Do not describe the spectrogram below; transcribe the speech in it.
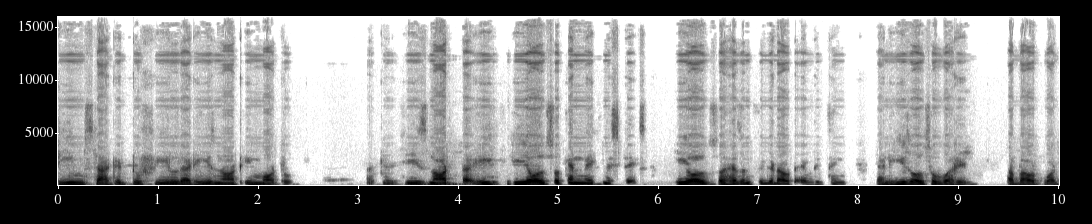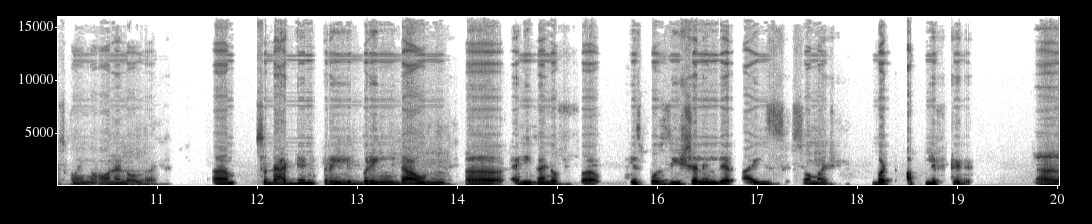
Team started to feel that he is not immortal. Okay, he's not. Uh, he he also can make mistakes. He also hasn't figured out everything, and he's also worried about what's going on and all that. Um, so that didn't really bring down uh, any kind of uh, his position in their eyes so much, but uplifted it. Uh,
